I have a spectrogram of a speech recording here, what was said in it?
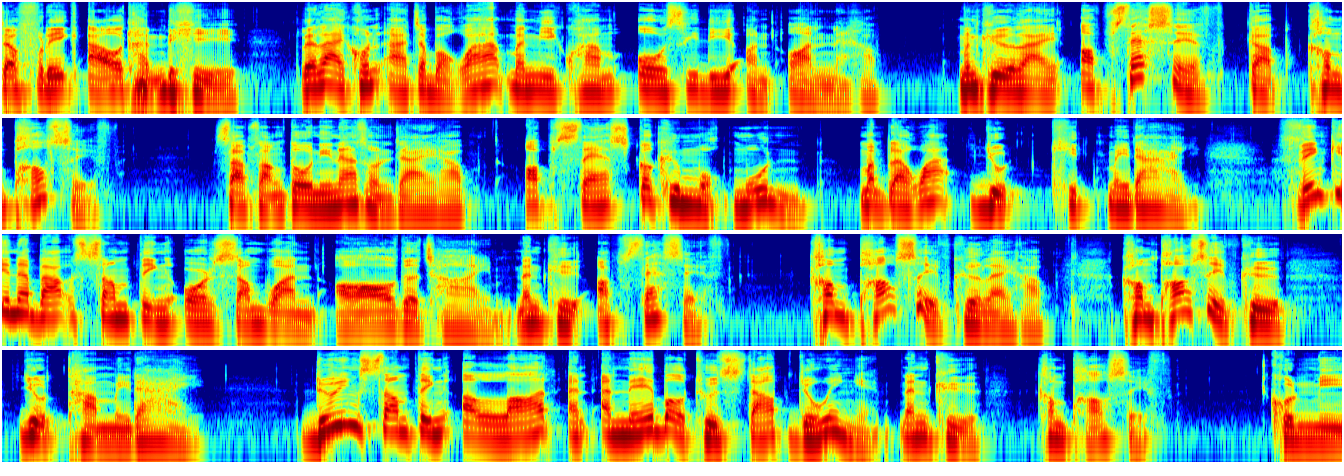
จะฟรีกเอาทันทีหลายๆคนอาจจะบอกว่ามันมีความ OCD อ่อนๆนะครับ มันคืออะไร obsessive กับ compulsive สับสองตัวนี้น่าสนใจครับ obsess ก็คือหมกมุ่น มันแปลว่าหยุดคิดไม่ได้ thinking about something or someone all the time นั่นคือ obsessive compulsive คืออะไรครับ compulsive คือหยุดทำไม่ได้ doing something a lot and unable to stop doing it นั่นคือ compulsive คุณมี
